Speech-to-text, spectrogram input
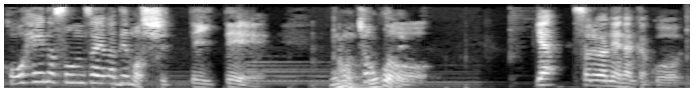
公平の存在はでも知っていて、でもちょっと、いや、それはね、なんかこう、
